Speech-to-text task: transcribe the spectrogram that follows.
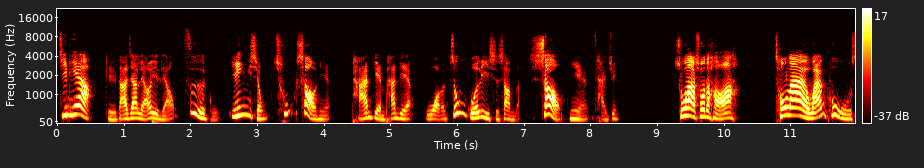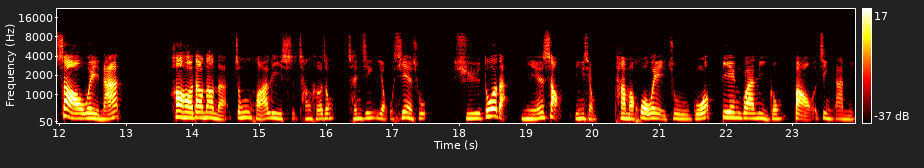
今天啊，给大家聊一聊自古英雄出少年，盘点盘点我们中国历史上的少年才俊。俗话说得好啊，从来纨绔少伟男。浩浩荡荡的中华历史长河中，曾经涌现出许多的年少英雄。他们或为祖国边关立功，保境安民；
